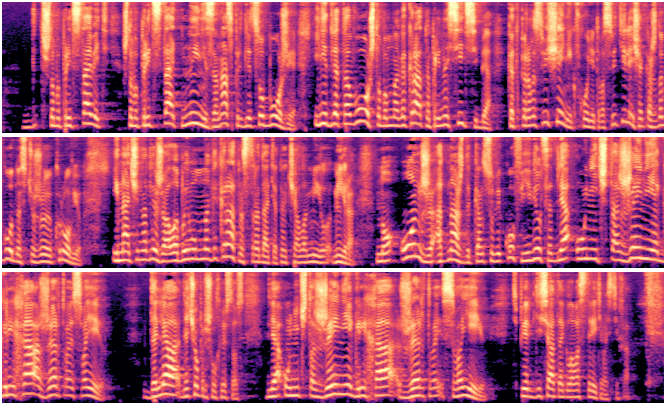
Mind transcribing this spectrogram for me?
чтобы представить, чтобы предстать ныне за нас пред лицо Божие. И не для того, чтобы многократно приносить себя, как первосвященник входит во святилище каждогодно с чужой кровью, иначе надлежало бы ему многократно страдать от начала мира. Но он же однажды к концу веков явился для уничтожения греха жертвой своей. Для, для чего пришел Христос? Для уничтожения греха жертвой своею. Теперь 10 глава с 3 стиха.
